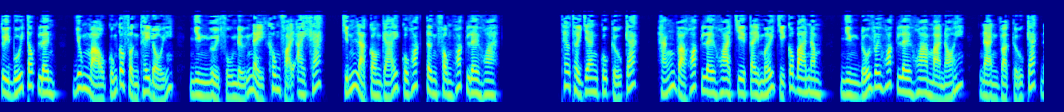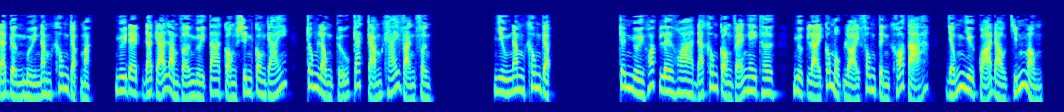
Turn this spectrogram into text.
Tuy búi tóc lên, dung mạo cũng có phần thay đổi, nhưng người phụ nữ này không phải ai khác, chính là con gái của Hoắc Tân Phong Hoắc Lê Hoa. Theo thời gian của cửu cát, hắn và Hoắc Lê Hoa chia tay mới chỉ có ba năm, nhưng đối với Hoắc Lê Hoa mà nói, nàng và cửu cát đã gần 10 năm không gặp mặt, người đẹp đã gả làm vợ người ta còn sinh con gái, trong lòng cửu cát cảm khái vạn phần. Nhiều năm không gặp. Trên người Hoắc Lê Hoa đã không còn vẻ ngây thơ, ngược lại có một loại phong tình khó tả, giống như quả đào chín mọng.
